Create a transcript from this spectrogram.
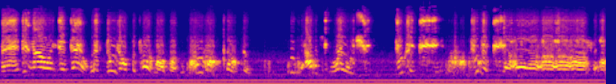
Man, didn't not only just that, Philly don't support motherfuckers. Who don't support them? I'm gonna keep real with you. You can be, you can be a, a, a, a, a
